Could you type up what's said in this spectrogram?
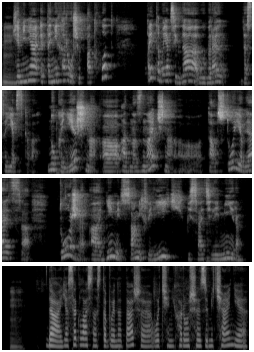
Mm-hmm. Для меня это нехороший подход, поэтому я всегда выбираю Достоевского. Но, конечно, а, однозначно а, Толстой является тоже одним из самых великих писателей мира. Mm-hmm. Да, я согласна с тобой, Наташа. Очень хорошее замечание.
